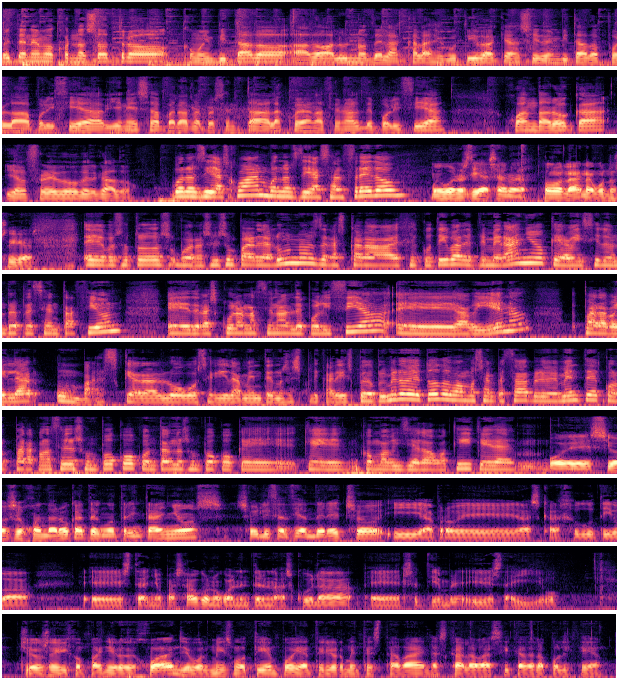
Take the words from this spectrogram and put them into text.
Hoy tenemos con nosotros como invitados a dos alumnos de la escala ejecutiva que han sido invitados por la policía vienesa para representar a la Escuela Nacional de Policía, Juan Daroca y Alfredo Delgado. Buenos días, Juan. Buenos días, Alfredo. Muy buenos días, Ana. Hola, Ana. Buenos días. Eh, vosotros, bueno, sois un par de alumnos de la escala ejecutiva de primer año que habéis ido en representación eh, de la Escuela Nacional de Policía eh, a Viena para bailar un vals, que ahora luego seguidamente nos explicaréis. Pero primero de todo vamos a empezar brevemente con, para conoceros un poco, contándonos un poco qué, qué, cómo habéis llegado aquí. Pues yo soy Juan Daroca, tengo 30 años, soy licenciado en Derecho y aprobé la escala ejecutiva este año pasado, con lo cual entré en la escuela en septiembre y desde ahí llevo. Yo soy compañero de Juan, llevo el mismo tiempo y anteriormente estaba en la escala básica de la policía.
